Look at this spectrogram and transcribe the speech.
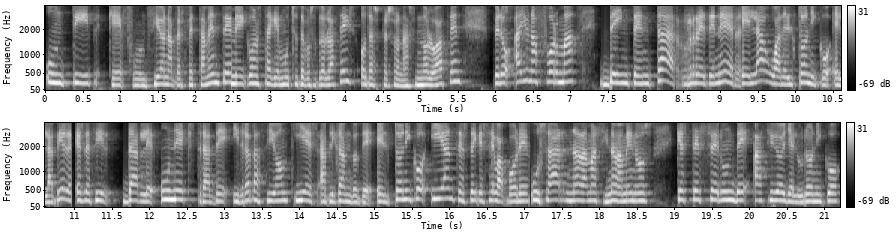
un tip que funciona perfectamente. Me consta que muchos de vosotros lo hacéis, otras personas no lo hacen, pero hay una forma de intentar retener el agua del tónico en la piel, es decir, darle un extra de hidratación y es aplicándote el tónico y antes de que se evapore usar nada más y nada menos que este serum de ácido hialurónico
